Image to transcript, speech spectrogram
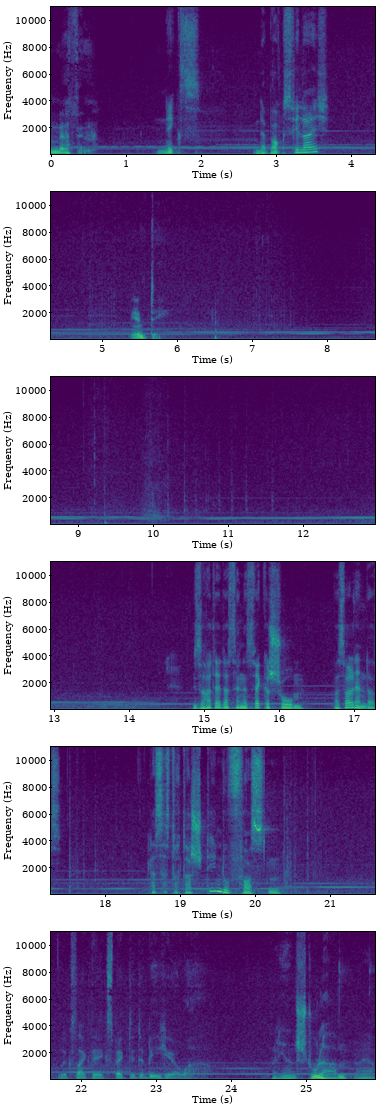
Nothing. Nix. In der Box vielleicht? Empty. Wieso hat er das denn jetzt weggeschoben? Was soll denn das? Lass das doch da stehen, du Pfosten. Looks like they expected to be here a while. Weil die einen Stuhl haben? Naja.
